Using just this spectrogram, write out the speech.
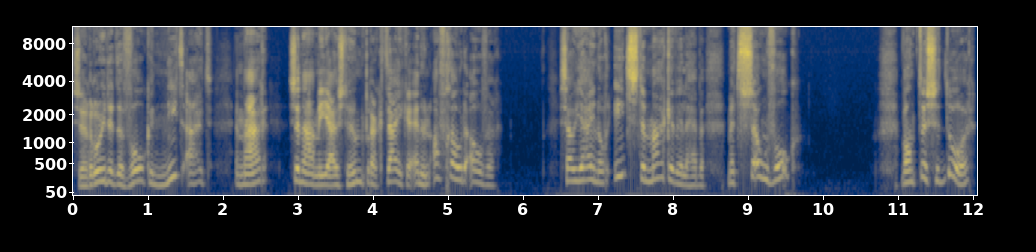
Ze roeiden de volken niet uit, maar ze namen juist hun praktijken en hun afgoden over. Zou jij nog iets te maken willen hebben met zo'n volk? Want tussendoor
